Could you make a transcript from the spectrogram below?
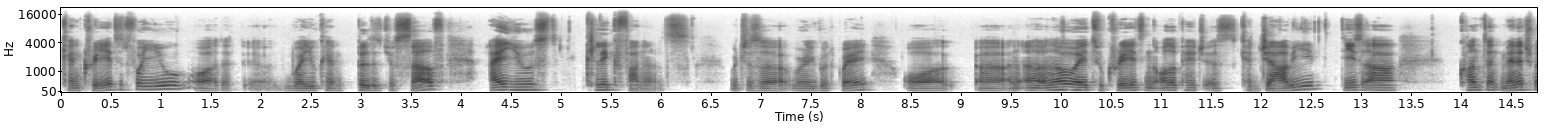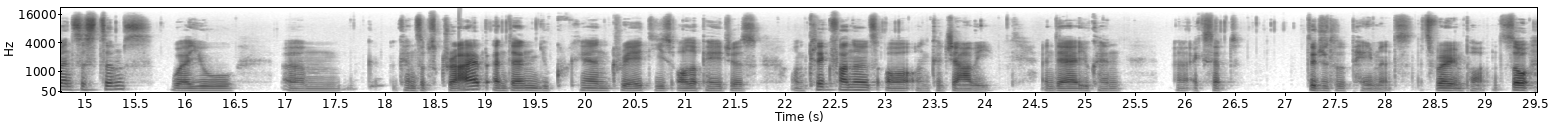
can create it for you or that, uh, where you can build it yourself. I used ClickFunnels, which is a very good way. Or uh, another way to create an order page is Kajabi. These are content management systems where you um, can subscribe and then you can create these order pages on ClickFunnels or on Kajabi. And there you can uh, accept digital payments. That's very important. So,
